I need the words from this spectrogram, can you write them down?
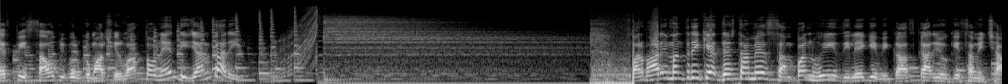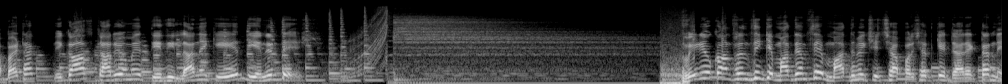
एसपी साउथ विपुल कुमार श्रीवास्तव ने दी जानकारी। प्रभारी मंत्री की अध्यक्षता में संपन्न हुई ज़िले के विकास कार्यों की समीक्षा बैठक। विकास कार्यों में तेज़ी लाने के दिए निर्देश। वीडियो कॉन्फ्रेंसिंग के माध्यम से माध्यमिक शिक्षा परिषद के डायरेक्टर ने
